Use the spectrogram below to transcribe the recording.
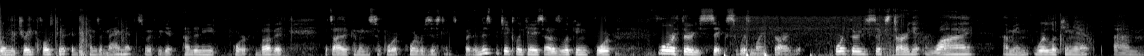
when we trade close to it, it becomes a magnet. So if we get underneath or above it, it's either coming support or resistance. But in this particular case, I was looking for 436 was my target. 436 target. Why? I mean, we're looking at, um,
